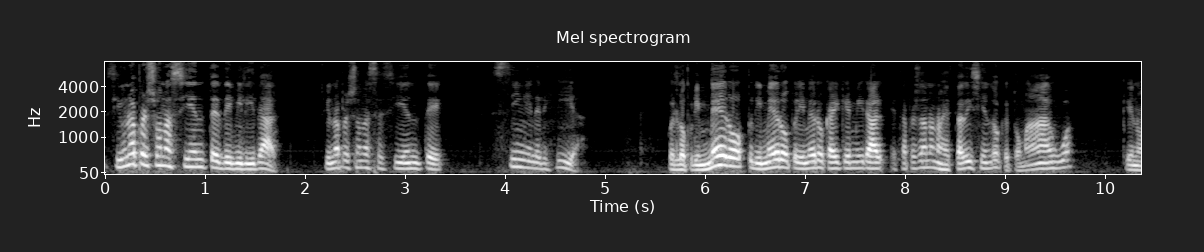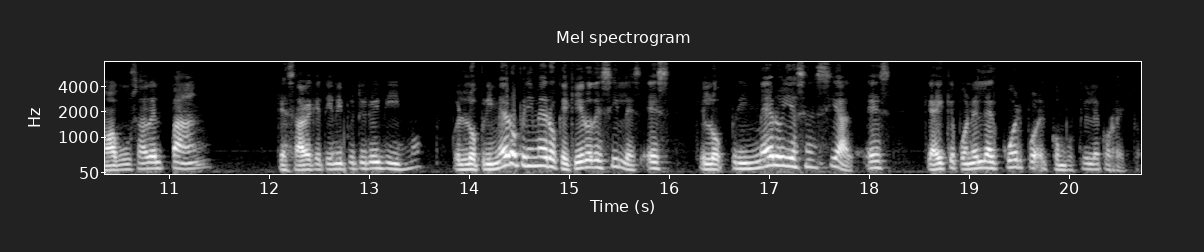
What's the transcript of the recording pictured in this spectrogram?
si una persona siente debilidad, si una persona se siente sin energía, pues lo primero, primero, primero que hay que mirar, esta persona nos está diciendo que toma agua, que no abusa del pan, que sabe que tiene hipotiroidismo, pues lo primero, primero que quiero decirles es que lo primero y esencial es que hay que ponerle al cuerpo el combustible correcto.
